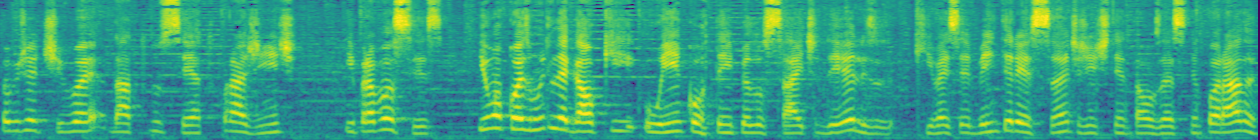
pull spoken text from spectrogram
O objetivo é dar tudo certo pra gente e pra vocês. E uma coisa muito legal que o Anchor tem pelo site deles, que vai ser bem interessante a gente tentar usar essa temporada,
